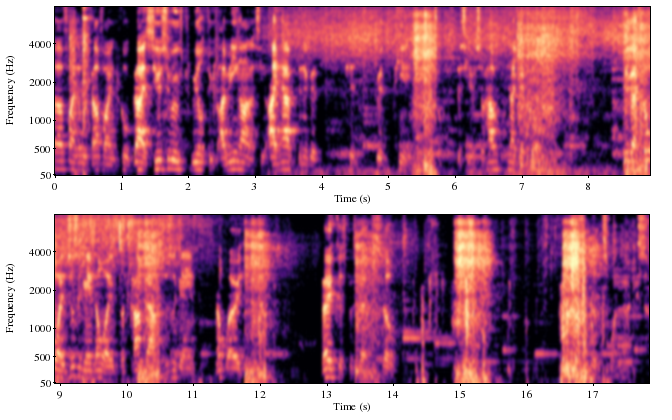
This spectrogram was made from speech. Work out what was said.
Gotta find it, gotta find. Cool. Guys, here's the real truth. I'm being honest here. I have been a good kid, good teenager this year. So how can I get gold? You guys, don't worry. It's just a game. Don't worry. Let's calm down. It's just a game. Don't worry. Merry Christmas, guys. So, this one next.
